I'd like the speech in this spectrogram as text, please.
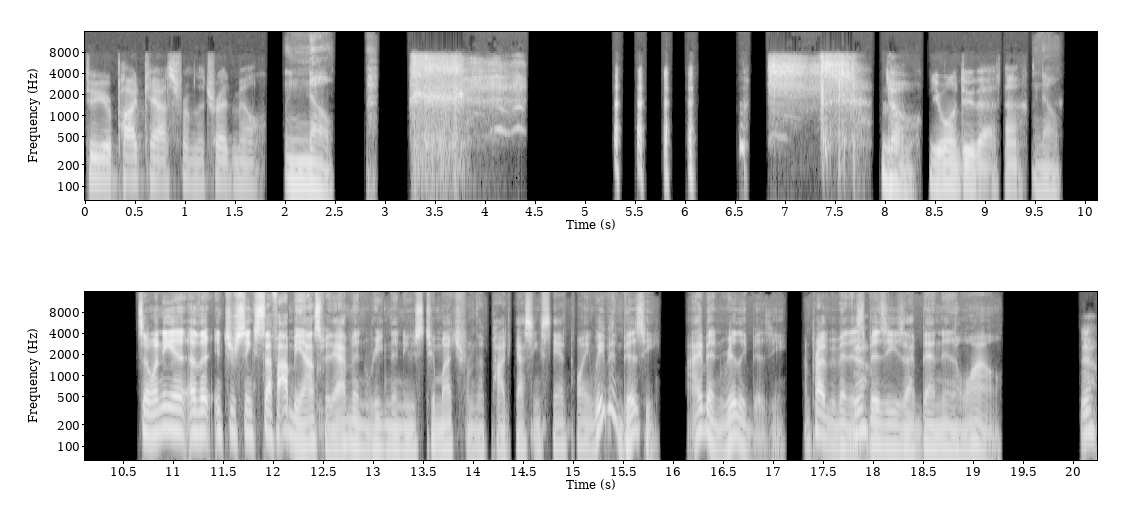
Do your podcast from the treadmill. No. no, you won't do that, huh? No. So any other interesting stuff? I'll be honest with you. I've been reading the news too much from the podcasting standpoint. We've been busy. I've been really busy. I've probably been as Yeah. busy as I've been in a while. Yeah.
